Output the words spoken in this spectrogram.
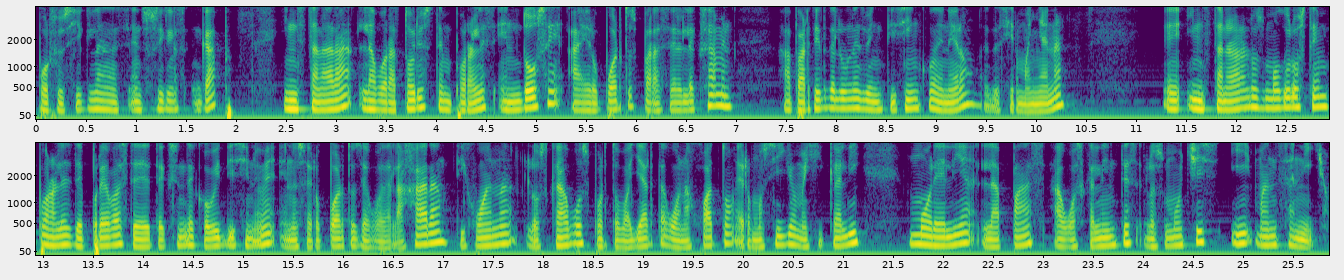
por sus siglas, en sus siglas GAP, instalará laboratorios temporales en 12 aeropuertos para hacer el examen a partir del lunes 25 de enero, es decir, mañana, eh, instalará los módulos temporales de pruebas de detección de COVID-19 en los aeropuertos de Guadalajara, Tijuana, Los Cabos, Puerto Vallarta, Guanajuato, Hermosillo, Mexicali, Morelia, La Paz, Aguascalientes, Los Mochis y Manzanillo.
